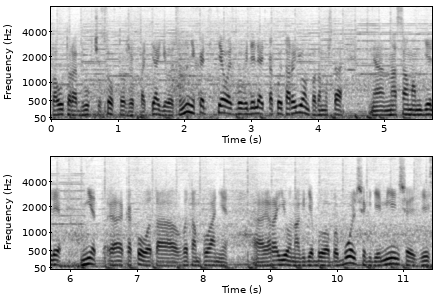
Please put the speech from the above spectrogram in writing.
полутора-двух часов тоже подтягиваются. Ну, не хотелось бы выделять какой-то район, потому что э, на самом деле нет э, какого-то в этом плане района, где было бы больше, где меньше. Здесь,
